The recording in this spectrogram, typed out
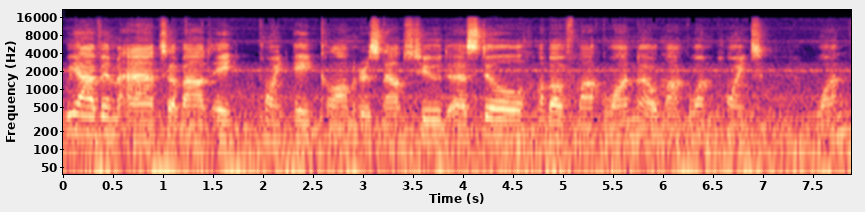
We have him at about 8.8 kilometers in altitude, uh, still above Mach 1, uh, Mach 1.1 one.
